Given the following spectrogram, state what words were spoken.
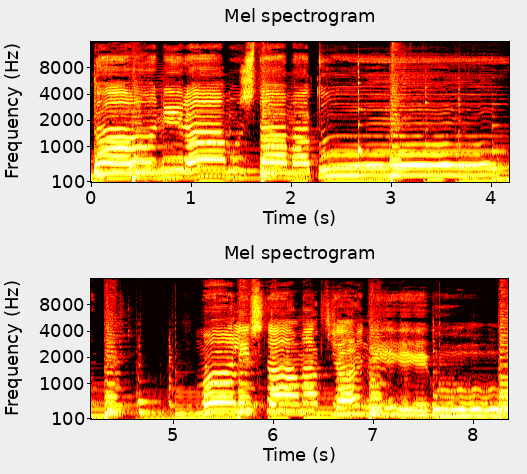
Τα όνειρά μου σταματούν Μόλις τα μάτια ανοίγουν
